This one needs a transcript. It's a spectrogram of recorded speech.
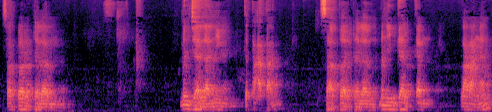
sabar dalam menjalani ketaatan sabar dalam meninggalkan larangan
